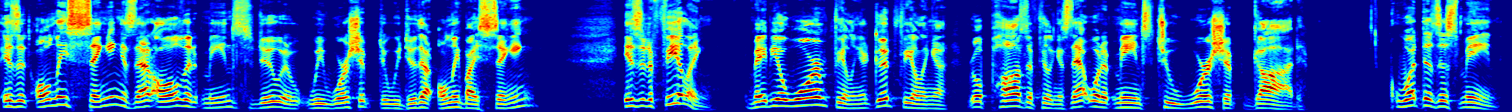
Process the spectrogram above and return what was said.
is it only singing? Is that all that it means to do? We worship. Do we do that only by singing? Is it a feeling? Maybe a warm feeling, a good feeling, a real positive feeling. Is that what it means to worship God? What does this mean?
